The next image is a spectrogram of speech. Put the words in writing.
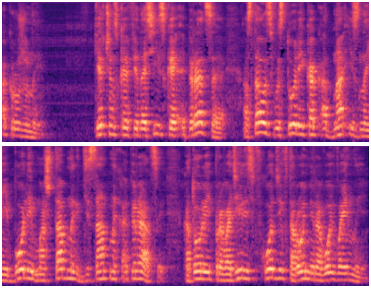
окружены. Керченская федосийская операция осталась в истории как одна из наиболее масштабных десантных операций, которые проводились в ходе Второй мировой войны.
